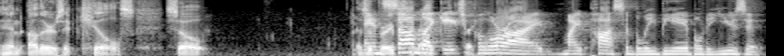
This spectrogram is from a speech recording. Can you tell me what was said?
and others it kills so and some like h pylori might possibly be able to use it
